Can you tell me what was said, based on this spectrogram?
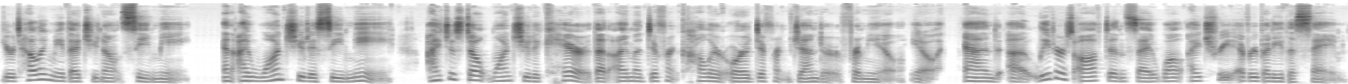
you're telling me that you don't see me. And I want you to see me. I just don't want you to care that I'm a different color or a different gender from you. You know, and uh, leaders often say, well, I treat everybody the same.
